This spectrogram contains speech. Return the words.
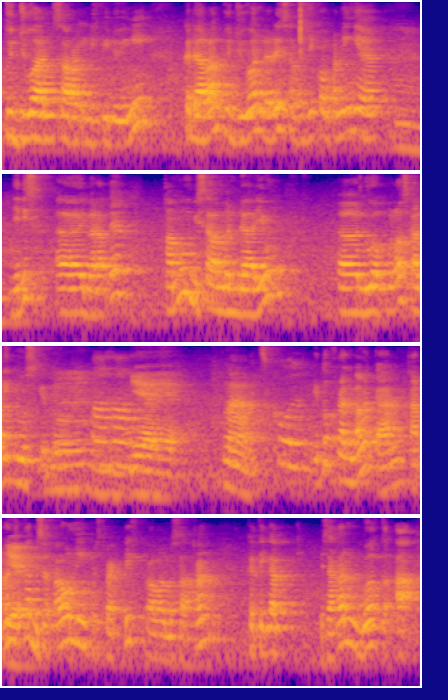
tujuan seorang individu ini ke dalam tujuan dari strategi company-nya. Hmm. Jadi uh, ibaratnya kamu bisa mendayung uh, dua pulau sekaligus gitu. Aha. Iya iya. Nah, It's cool. itu keren banget kan? Karena Iya. kita bisa tahu nih perspektif kalau misalkan ketika misalkan gue ke A,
